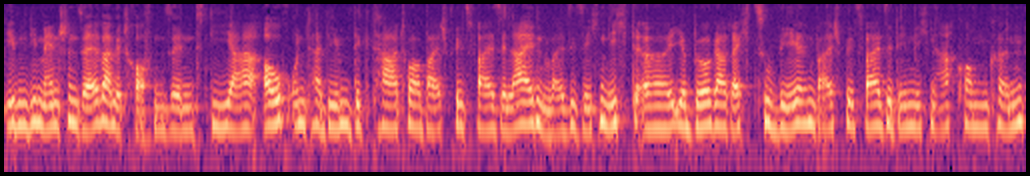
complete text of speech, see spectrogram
eben die Menschen selber getroffen sind, die ja auch unter dem Diktator beispielsweise leiden, weil sie sich nicht äh, ihr Bürgerrecht zu wählen beispielsweise dem nicht nachkommen können.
